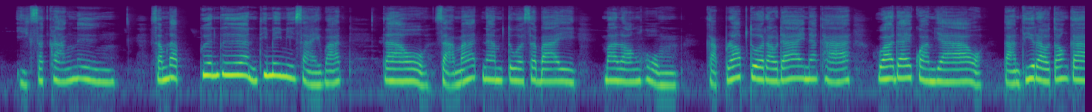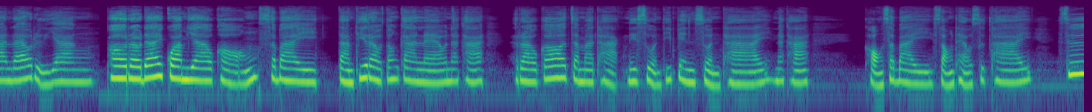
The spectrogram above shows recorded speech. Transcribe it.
ๆ อีกสักครั้งหนึ่งสำหรับเพื่อนๆที่ไม่มีสายวัด เราสามารถนำตัวสบายมาลองห่มกับรอบตัวเราได้นะคะ ว่าได้ความยาว ตามที่เราต้องการแล้วหรือยัง พอเราได้ความยาวของสบายตามที่เราต้องการแล้วนะคะ เราก็จะมาถักในส่วนที่เป็นส่วนท้ายนะคะ ของสบายสองแถวสุดท้าย ซึ่ง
